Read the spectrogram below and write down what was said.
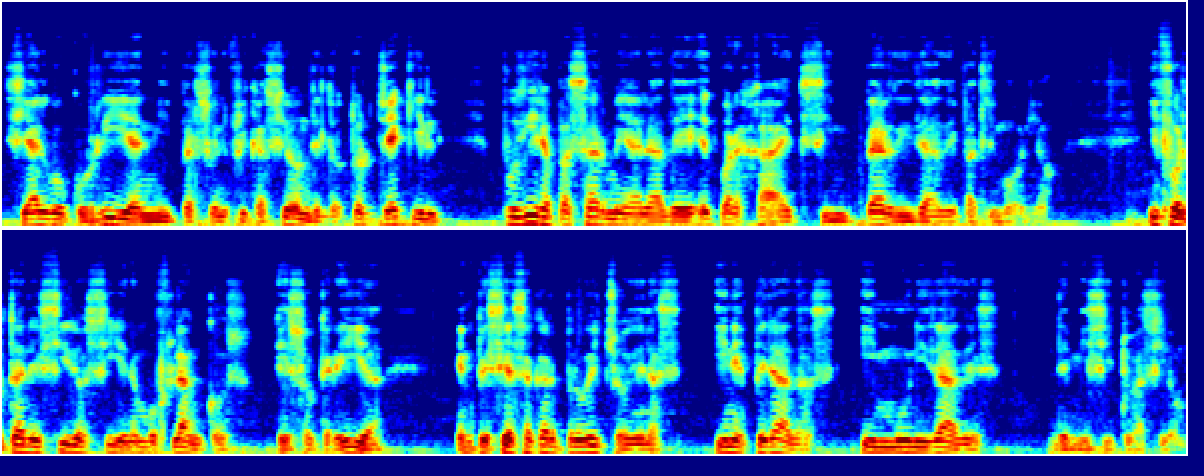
si algo ocurría en mi personificación del doctor Jekyll, pudiera pasarme a la de Edward Hyde sin pérdida de patrimonio. Y fortalecido así en ambos flancos, eso creía, empecé a sacar provecho de las inesperadas inmunidades de mi situación.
